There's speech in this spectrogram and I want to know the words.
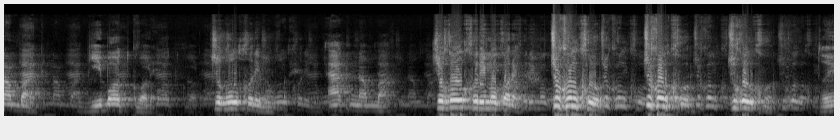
নাম্বার গিবত করে, চুগল খরিমু এক নাম্বার চুগল খরিমু করে চুকুল খুর চুকুল খুর চুকুল খুর। দুই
